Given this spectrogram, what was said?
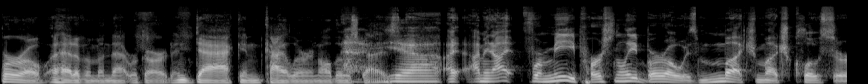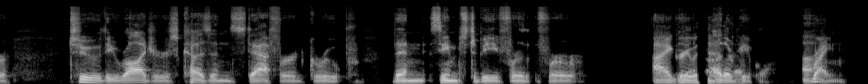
Burrow ahead of him in that regard and Dak and Kyler and all those uh, guys. Yeah, I, I mean, I for me personally, Burrow is much much closer to the Rodgers Cousins Stafford group than seems to be for for I agree with that. other though. people. Right. Um,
